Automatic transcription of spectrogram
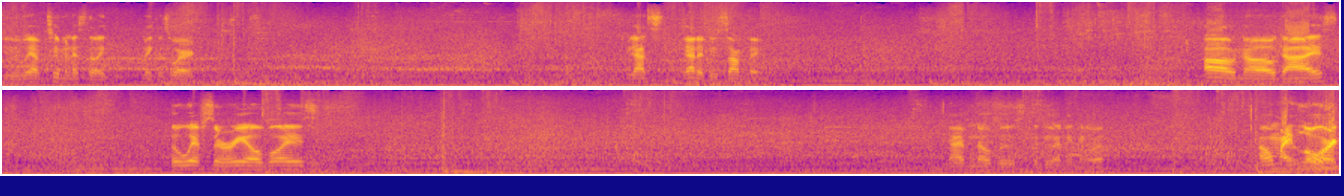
Dude, we have two minutes to like make this work. We got, we got to do something. Oh no, guys. The whiffs are real, boys. I have no boost to do anything with. Oh my lord,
